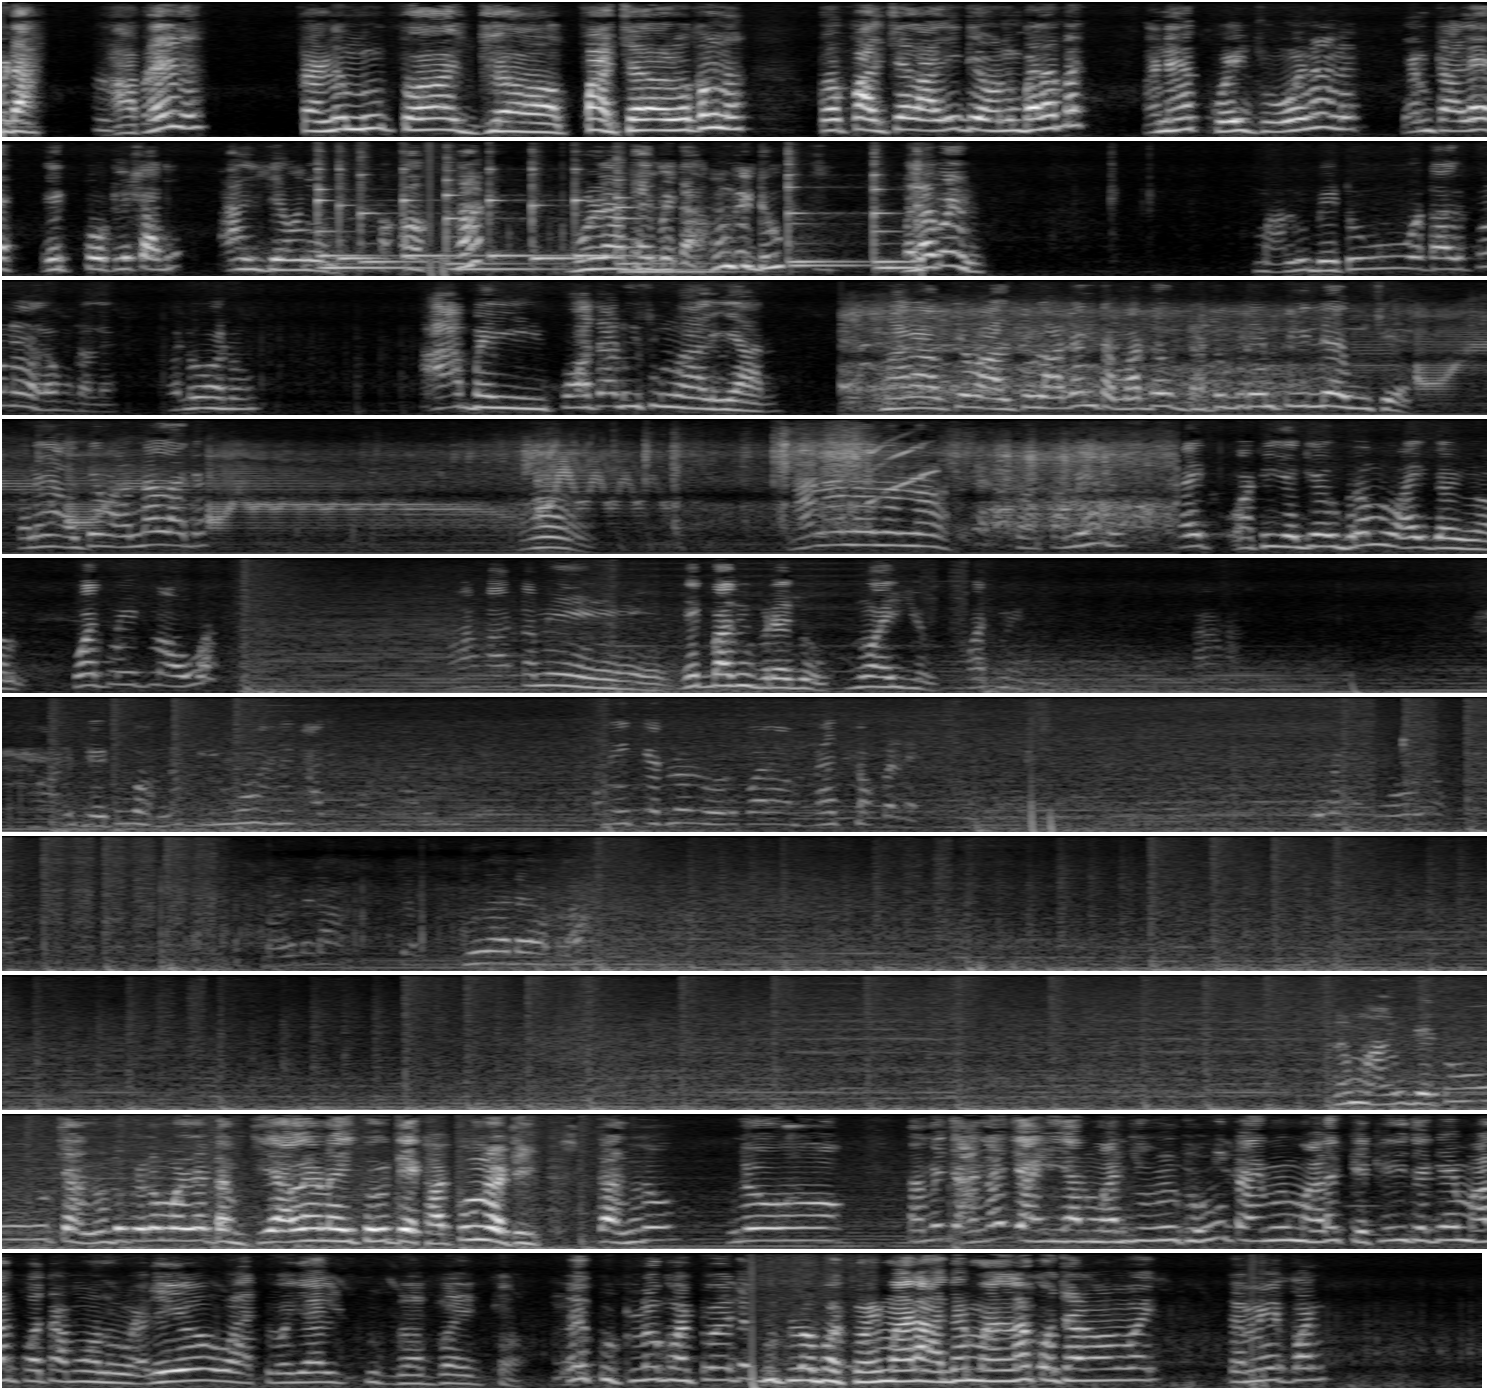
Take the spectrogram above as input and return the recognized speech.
બેટા. આપણે ને તને હું તો પાછળ આલો કહું ને, તો પાછળ આવી દેવાનું, બરાબર? અને કોઈ જુઓ ના ને, એમ ચાલે એક પોટલી કાઢી આવી દેવાની. ભૂલ ના થાય બેટા, હું કીધું? બરાબર ને? મારું બેટું અટાલે કોને હલો ચાલે હલો હલો. હા ભાઈ પહોંચાડું છું માલ યાર? મારા આવતે વાલતું લાગે ને, તમારે તો ઘટું પ્રેમ પી લેવું છે. અને આવતે વાર ના લાગે. હા. ના ના ના ના તમે કંઈક ઓછી જગ્યાએ ઉભરમ આવી ગયું આમ પાંચ મિનિટમાં આવું, હા. હા તમે એક બાજુ ઉભરે જો હું આવી ગયો, પાંચ મિનિટ મારું બેટું હમણાં પીવું અને કાલે કેટલો લોડ પર હમણાં જ ખબર નહીં. ચાલ, એટલે મારું બેટું ત્યાંનું તો પેલો મને આલે નહીં કોઈ દેખાતું નથી. તો તમે જાણે જ યાર મારી જોડે થોડું ટાઈમ મારે કેટલી જગ્યાએ માલ પહોંચાડવાનો હોય. અરે એવો વાત એ કુટલો ભટ્ટો હોય તો કુટલો હોય. મારા આધાર માલ ના પહોંચાડવાનો હોય. તમે પણ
